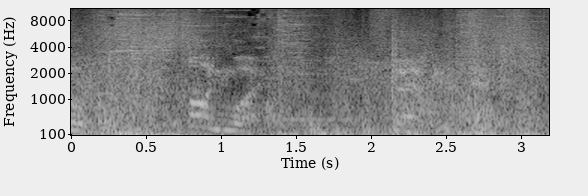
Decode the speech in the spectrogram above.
onward! Bury them!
